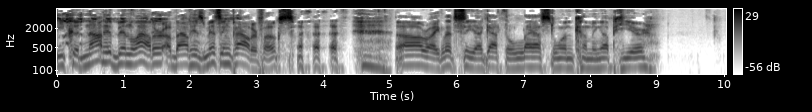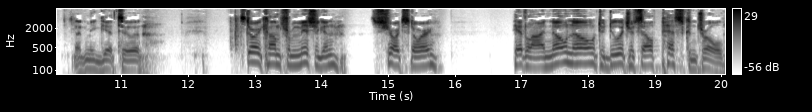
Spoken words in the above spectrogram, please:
He could not have been louder about his missing powder, folks. All right, let's see. I got the last one coming up here. Let me get to it. Story comes from Michigan. Short story. Headline, no, no to do-it-yourself pest control.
